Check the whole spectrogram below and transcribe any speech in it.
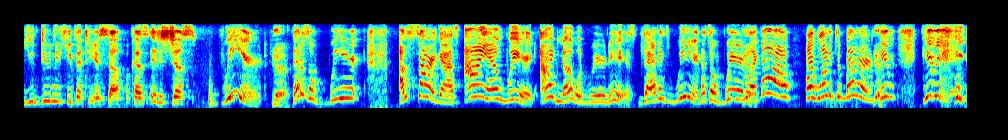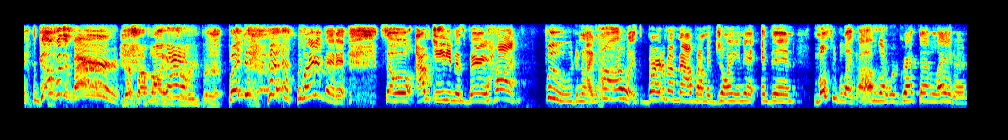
you do need to keep that to yourself because it is just weird. Yeah. That is a weird. I'm sorry, guys. I am weird. I know what weird is. That is weird. That's a weird, Yeah. like, oh, I want it to burn. Yeah. Give me, give me, go for the burn. That's why I feel like, Like, it's a Reaper. But wait a minute. So I'm eating this very hot food and like, oh, it's burning my mouth. I'm enjoying it. And then most people are like, oh, I'm going to regret that later.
